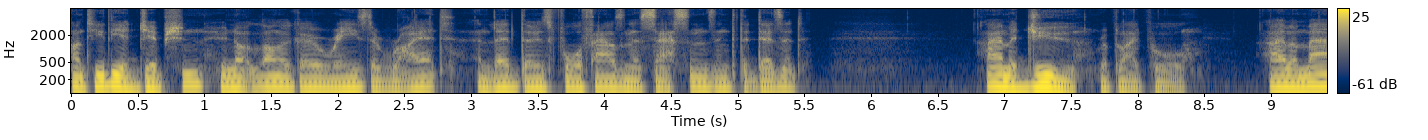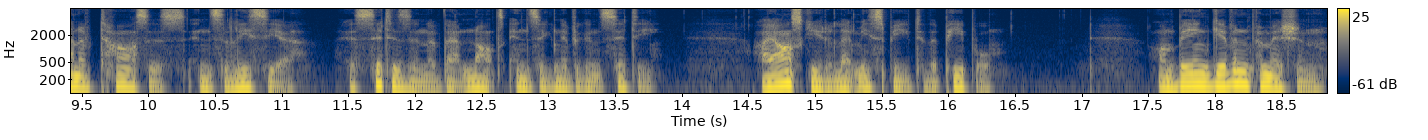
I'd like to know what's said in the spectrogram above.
Aren't you the Egyptian who not long ago raised a riot and led those 4,000 assassins into the desert? I am a Jew, replied Paul. I am a man of Tarsus in Cilicia, a citizen of that not insignificant city. I ask you to let me speak to the people. On being given permission,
